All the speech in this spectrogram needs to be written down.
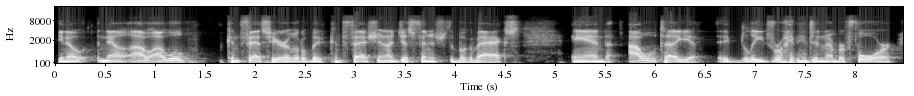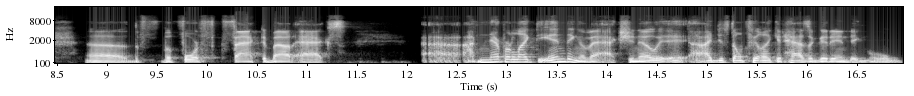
You know, now I, I will confess here a little bit of confession. I just finished the book of Acts, and I will tell you, it leads right into number four, uh, the, the fourth fact about Acts. Uh, I've never liked the ending of Acts. You know, it, I just don't feel like it has a good ending.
